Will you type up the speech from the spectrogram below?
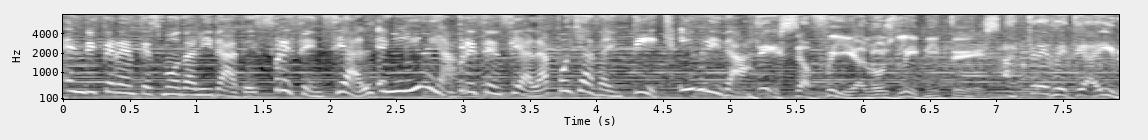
en diferentes modalidades. Presencial, en línea. Presencial apoyada en TIC, híbrida. Desafía los límites. Atrévete a ir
